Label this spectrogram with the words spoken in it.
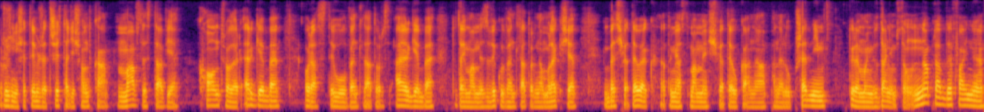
Różni się tym, że 310 ma w zestawie kontroler RGB oraz z tyłu wentylator z ARGB. Tutaj mamy zwykły wentylator na Molexie bez światełek, natomiast mamy światełka na panelu przednim, które moim zdaniem są naprawdę fajne.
